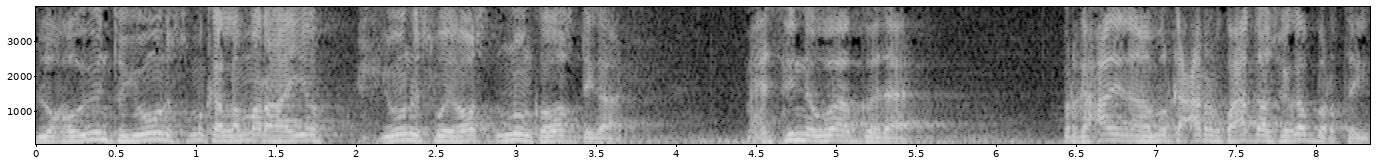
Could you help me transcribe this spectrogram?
Luqawiyiintu yuunus marka la marhayo yuunus way hoos nuunka hoos dhigaan. Muxadisiinna waa godaan marka xalina marka carabku xaggaasu iga bartay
